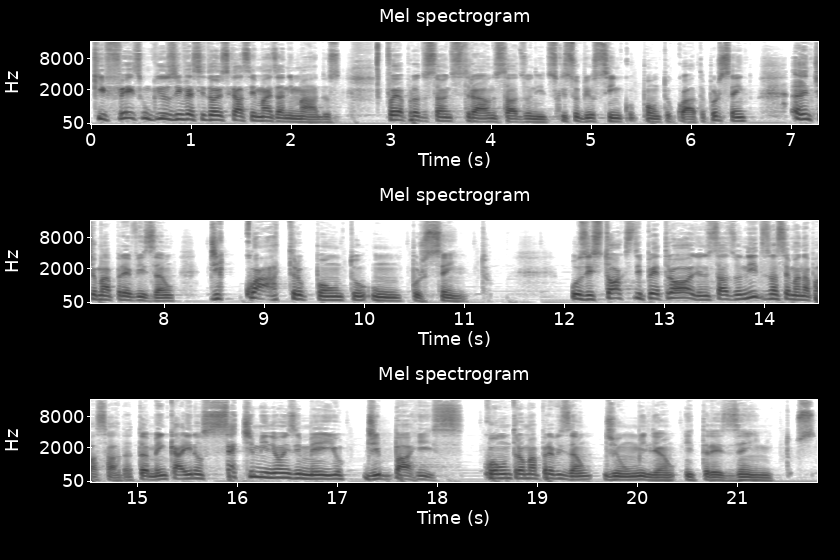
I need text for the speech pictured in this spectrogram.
que fez com que os investidores ficassem mais animados foi a produção industrial nos Estados Unidos, que subiu 5,4%, ante uma previsão de 4,1%. Os estoques de petróleo nos Estados Unidos na semana passada também caíram 7 milhões e meio de barris, contra uma previsão de 1 milhão e 300.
